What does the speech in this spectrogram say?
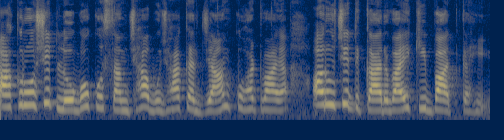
आक्रोशित लोगों को समझा बुझाकर जाम को हटवाया और उचित कार्रवाई की बात कही।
